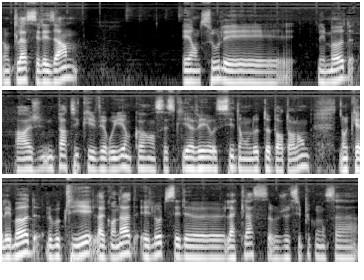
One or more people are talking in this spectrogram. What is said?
Donc là c'est les armes et en dessous les les modes. Alors j'ai une partie qui est verrouillée encore, hein, c'est ce qu'il y avait aussi dans l'autre Borderland. Donc il y a les modes, le bouclier, la grenade et l'autre c'est la classe. Je sais plus comment ça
